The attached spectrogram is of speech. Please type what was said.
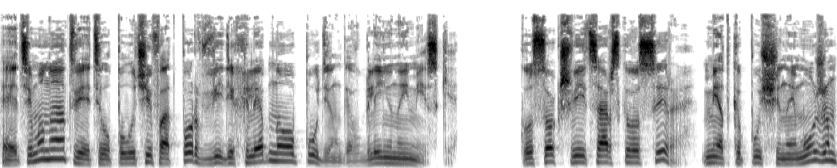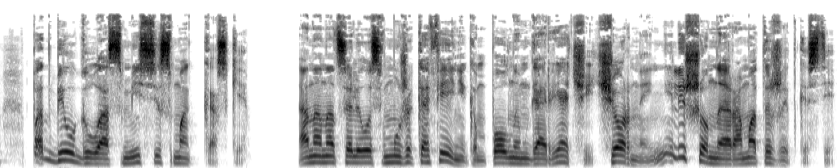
Этим он и ответил, получив отпор в виде хлебного пудинга в глиняной миске. Кусок швейцарского сыра, метко пущенный мужем, подбил глаз миссис Маккаски. Она нацелилась в мужа кофейником, полным горячей, черной, не лишенной аромата жидкости.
